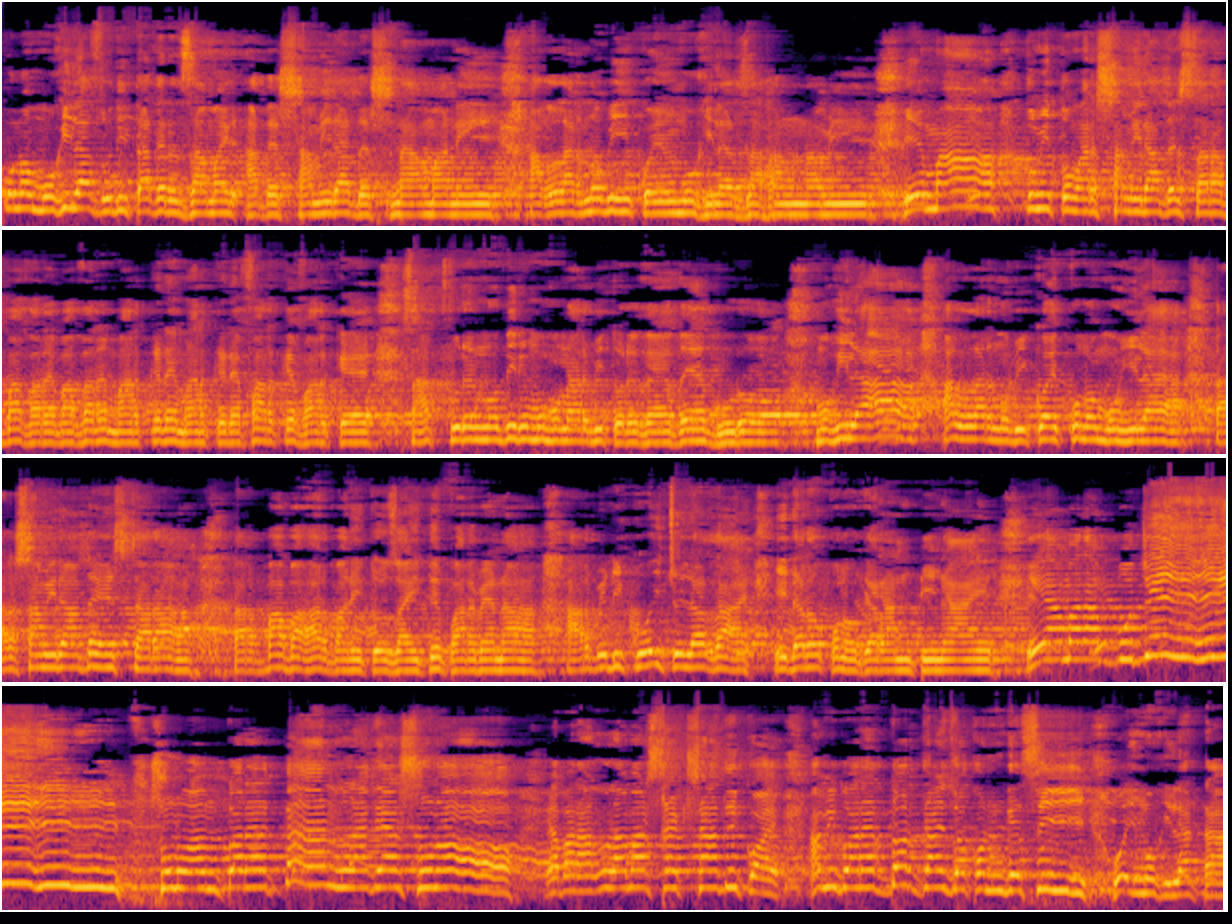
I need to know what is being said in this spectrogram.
কোন মহিলা যদি তাদের জামাইয়ের আদেশ, স্বামীর আদেশ না মানে আল্লাহর নবী কই মহিলা জাহান জাহান্নামি। এ মা, তুমি তোমার স্বামীর আদেশ তারা বাজারে বাজারে, মার্কেটে মার্কেটে পার্কে পার্কে চাঁদপুরের নদীর মোহনার ভিতরে দেয় দেয় ঘুরো। মহিলা, আল্লাহর নবী কয়, কোন মহিলা তার স্বামীর আদেশ ছাড়া তার বাবার বাড়িতেও যাইতে পারবে না। আর বেডি কই চলে যায়, এটারও কোনো গ্যারান্টি নাই। এ আমার আব্বুজি শুনো অন্তরের কান লাগে শুনো। এবার আল্লাহ আমার শেখ সাদি কয় আমি ঘরের দরজায় যখন গেছি ওই মহিলাটা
